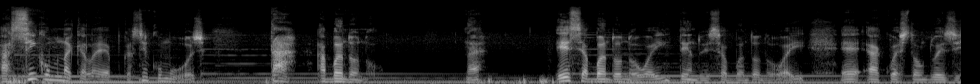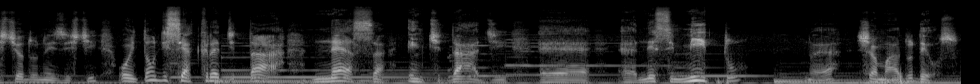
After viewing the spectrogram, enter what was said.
assim como naquela época, assim como hoje, tá, abandonou, né? Esse abandonou aí, entendo, esse abandonou aí é a questão do existir ou do não existir, ou então de se acreditar nessa entidade, é, é, nesse mito, não é, chamado Deus,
